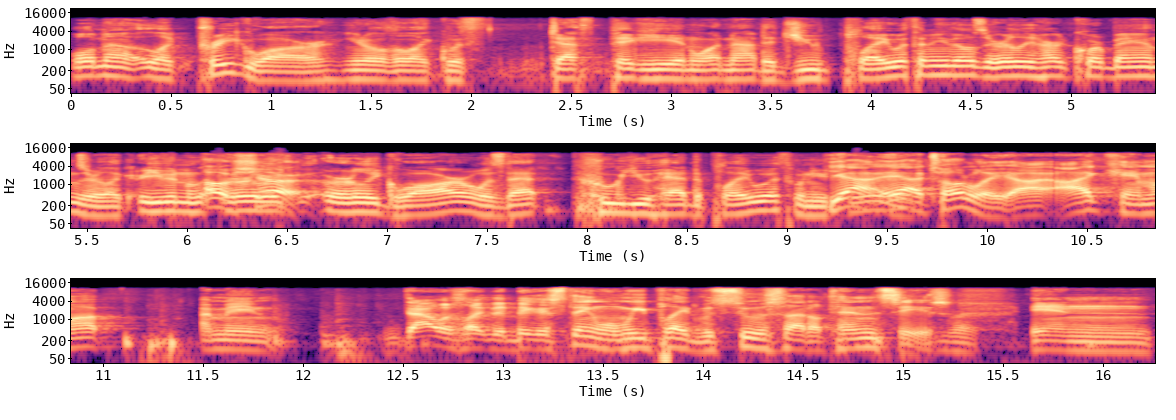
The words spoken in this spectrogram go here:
Well, now like pre-Gwar, you know, like with Death Piggy and whatnot. Did you play with any of those early hardcore bands, or like even Oh, early, sure. early Gwar? Was that who you had to play with when you? Yeah, yeah, totally. I, I came up. I mean, that was like the biggest thing when we played with Suicidal Tendencies in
